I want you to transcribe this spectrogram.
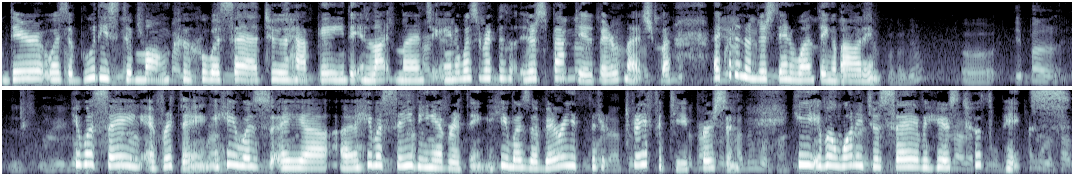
There was a Buddhist monk who was said to have gained enlightenment and was re- respected very much, but I couldn't understand one thing about him. He was saying everything. He was a uh, uh, he was saving everything. He was a very th- thrifty person. He even wanted to save his toothpicks.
